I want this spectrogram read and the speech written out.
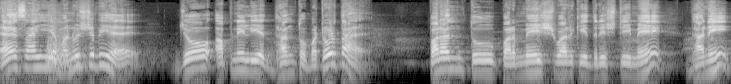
ऐसा ही यह मनुष्य भी है जो अपने लिए धन तो बटोरता है, परंतु परमेश्वर की दृष्टि में धनी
